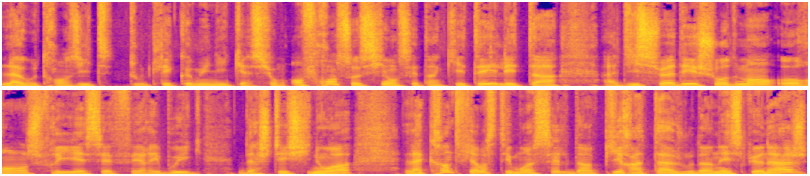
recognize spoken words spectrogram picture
là où transitent toutes les communications. En France aussi, on s'est inquiété. L'État a dissuadé chaudement Orange, Free, SFR et Bouygues d'acheter chinois. La crainte, finalement, c'était moins celle d'un piratage ou d'un espionnage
